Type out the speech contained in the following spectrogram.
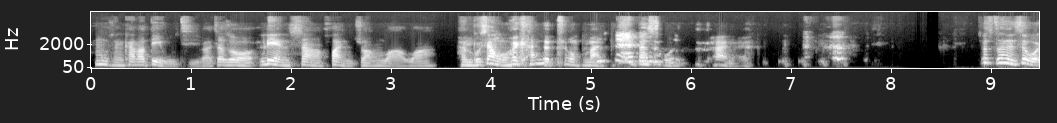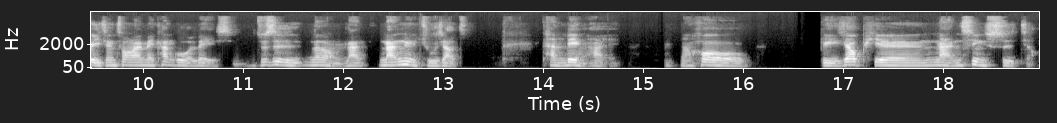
目前看到第五集吧，叫做《恋上换装娃娃》，很不像我会看的动漫，但是我看了，就真的是我以前从来没看过的类型，就是那种男男女主角谈恋爱，然后比较偏男性视角，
